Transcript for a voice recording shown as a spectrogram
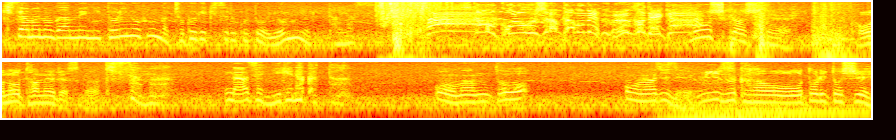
貴様の顔面に鳥の糞が直撃することを読むよりたやすしかもこの星のカモメうんこでかもしかしてこのためですか？貴様なぜ逃げなかった？おまんと同じぜよ。自らをおとりとし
